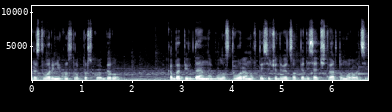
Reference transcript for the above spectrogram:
при створенні конструкторського бюро. КБ Південне було створено в 1954 році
